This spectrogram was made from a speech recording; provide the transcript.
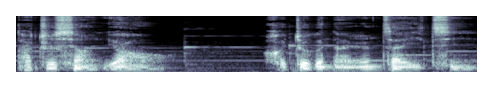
她只想要和这个男人在一起。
